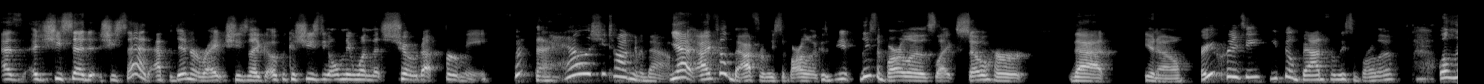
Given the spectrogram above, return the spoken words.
as, as she said she said at the dinner, right? She's like, "Oh, because she's the only one that showed up for me." What the hell is she talking about? Yeah, I feel bad for Lisa Barlow because Lisa Barlow is like so hurt that, you know, Are you crazy? You feel bad for Lisa Barlow? Well,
